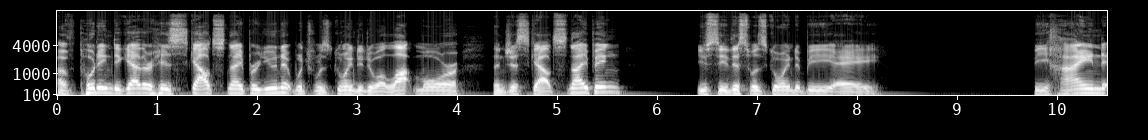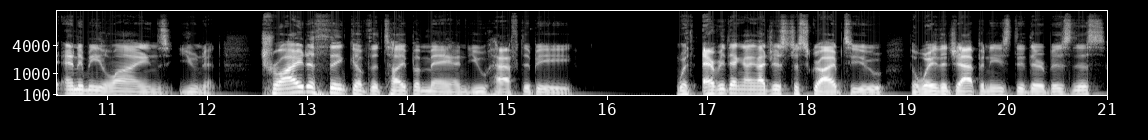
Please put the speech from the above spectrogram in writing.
of putting together his Scout Sniper unit, which was going to do a lot more than just Scout sniping, you see, this was going to be a behind enemy lines unit. Try to think of the type of man you have to be with everything I just described to you, the way the Japanese did their business.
